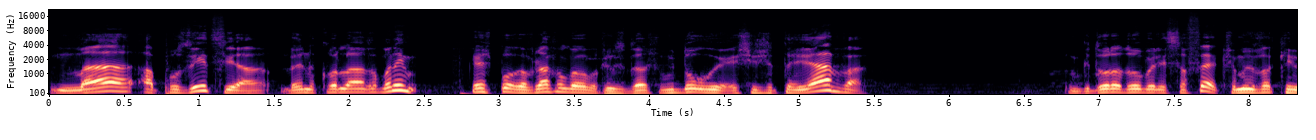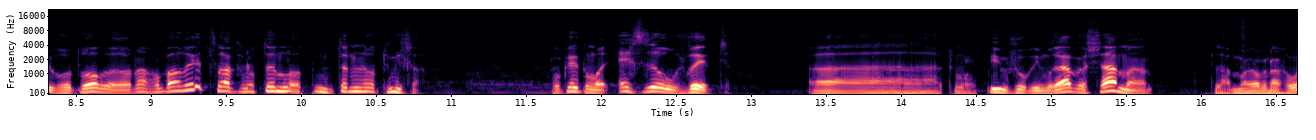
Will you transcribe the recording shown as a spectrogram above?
מה הפוזיציה בין כל הרבנים. יש פה רב נחמן בר חיסדא שהוא דורש יש את היאבה. גדול הדור בלי ספק, שמבקר אותו, ורב נחמן בר יצחק נותן לו- תמיכה. אוקיי? כלומר, איך זה עובד? אה, אם שוב, אם רבא שמה, למה רב נחמן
